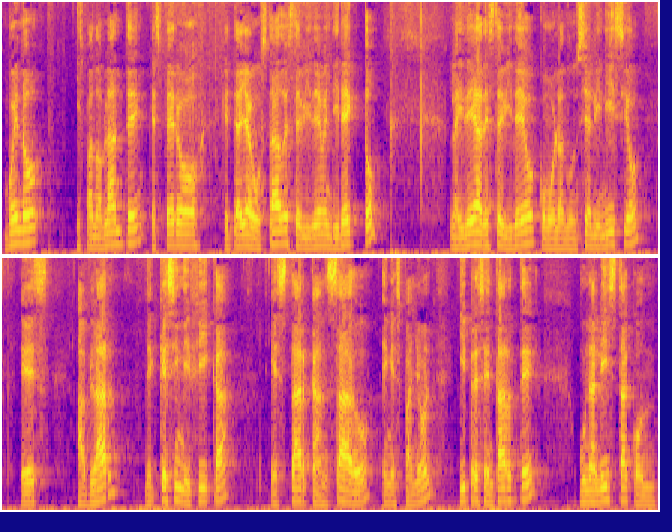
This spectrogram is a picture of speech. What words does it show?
Bueno, hispanohablante, espero que te haya gustado este video en directo. La idea de este video, como lo anuncié al inicio, es hablar de qué significa estar cansado en español y presentarte una lista con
